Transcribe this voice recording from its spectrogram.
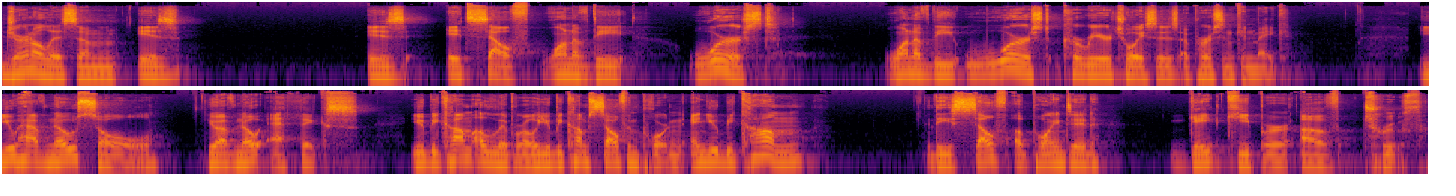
journalism is is itself one of the worst one of the worst career choices a person can make. You have no soul, you have no ethics, you become a liberal, you become self important, and you become the self appointed gatekeeper of truth.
